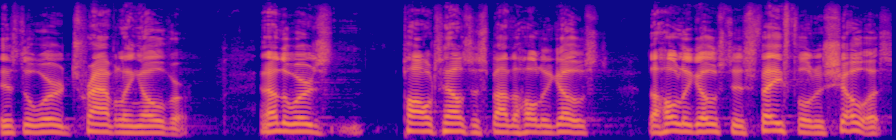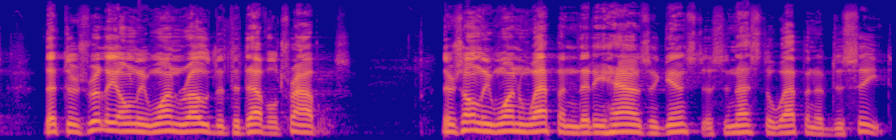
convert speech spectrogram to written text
is the word traveling over. In other words, Paul tells us by the Holy Ghost, the Holy Ghost is faithful to show us that there's really only one road that the devil travels. There's only one weapon that he has against us, and that's the weapon of deceit.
